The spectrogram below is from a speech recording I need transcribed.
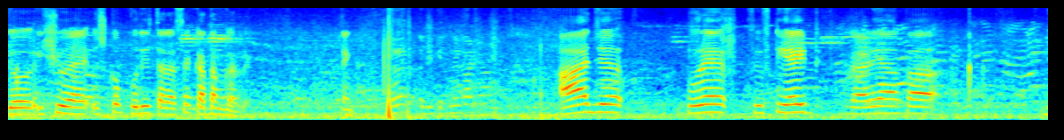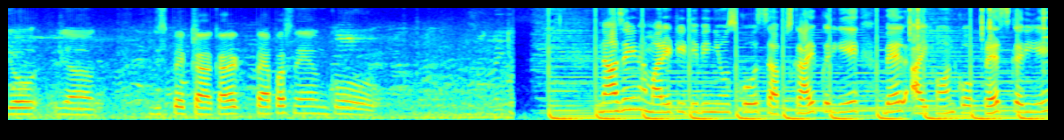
जो इशू है, उसको पूरी तरह से ख़त्म कर रहे थैंक यू। आज पूरे 58 गाड़ियाँ का जो जिस पे करेक्ट पेपर्स हैं, उनको नाजरीन, हमारे टीटीवी न्यूज़ को सब्सक्राइब करिए बेल आइकॉन को प्रेस करिए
